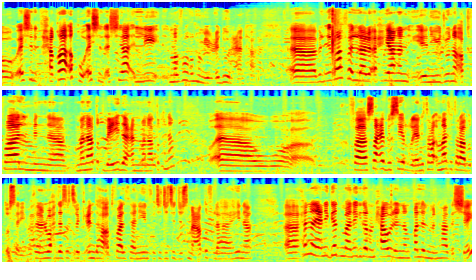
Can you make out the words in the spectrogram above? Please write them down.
وإيش الحقائق وإيش الأشياء اللي المفروض أنهم يبعدون عنها. بالإضافة إلى أحيانا يعني يجونا أطفال من آه، مناطق بعيدة عن مناطقنا آه، فصعب يصير يعني ما في ترابط أسري. مثلا واحدة تترك عندها أطفال ثانيين فتجي تجلس مع طفلها هنا. آه، إحنا يعني قد ما نقدر نحاول إن نقلل من هذا الشيء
